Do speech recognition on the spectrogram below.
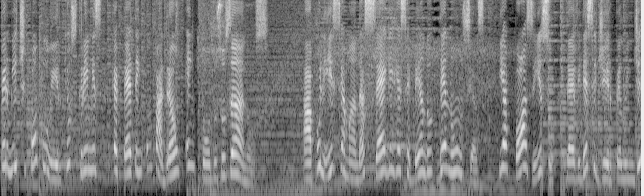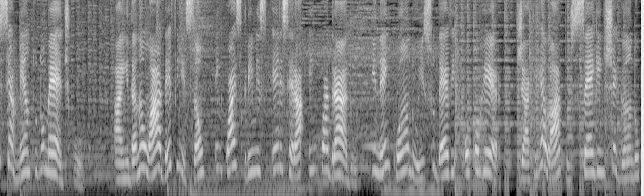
permite concluir que os crimes repetem um padrão em todos os anos. A polícia manda segue recebendo denúncias e, após isso, deve decidir pelo indiciamento do médico. Ainda não há definição em quais crimes ele será enquadrado e nem quando isso deve ocorrer, já que relatos seguem chegando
